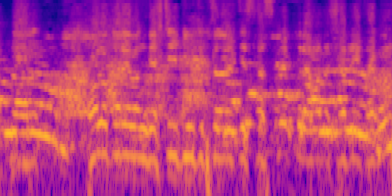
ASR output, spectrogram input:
আপনার ফলো করে এবং দেশটি ইউটিউব চ্যানেলটি সাবস্ক্রাইব করে আমাদের সাথেই থাকুন।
